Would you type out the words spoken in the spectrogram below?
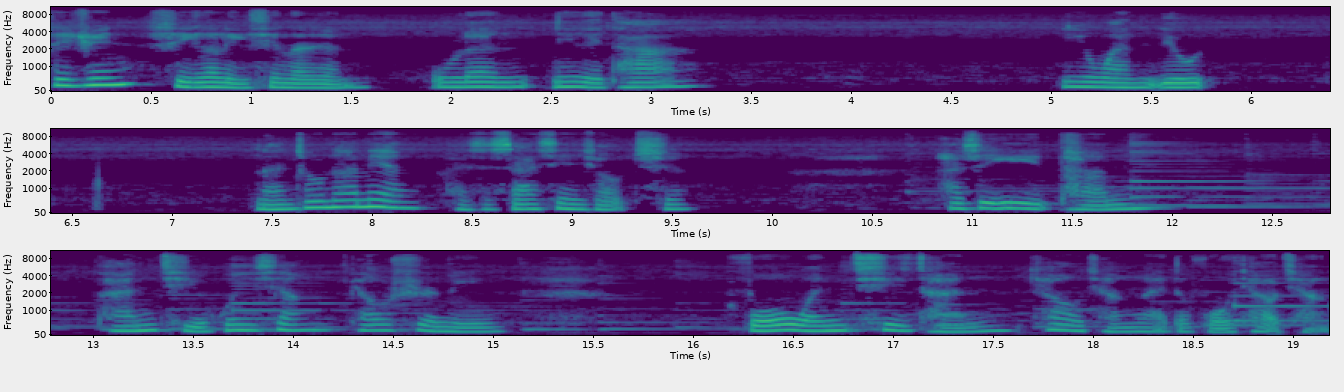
？C 君是一个理性的人，无论你给他一碗牛兰州拉面，还是沙县小吃，还是一坛盘起荤香飘四邻，佛闻气禅跳墙来的佛跳墙，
